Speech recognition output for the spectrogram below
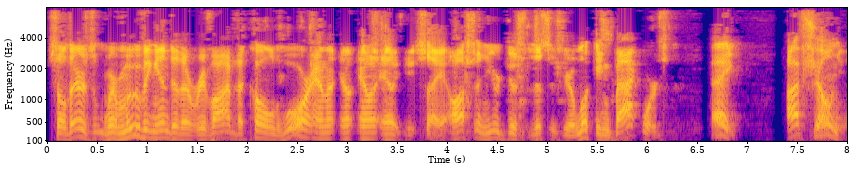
So there's, we're moving into the revive the Cold War, and, and, and you say, Austin, you're just, this is, you're looking backwards. Hey, I've shown you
